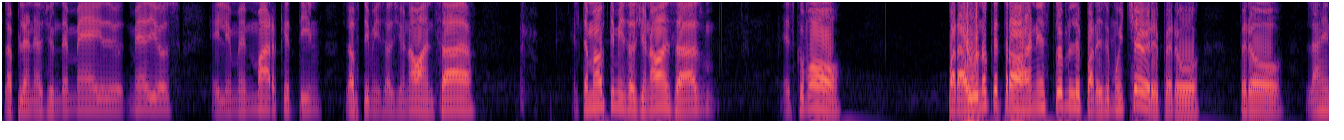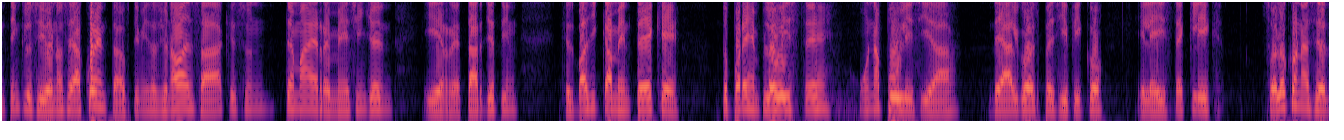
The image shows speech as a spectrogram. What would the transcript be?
la planeación de medios, el email marketing, la optimización avanzada. El tema de optimización avanzada es, es como, para uno que trabaja en esto le parece muy chévere, pero, pero la gente inclusive no se da cuenta. Optimización avanzada, que es un tema de remessaging y de retargeting, que es básicamente de que tú, por ejemplo, viste una publicidad de algo específico y le diste clic. Solo con hacer,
